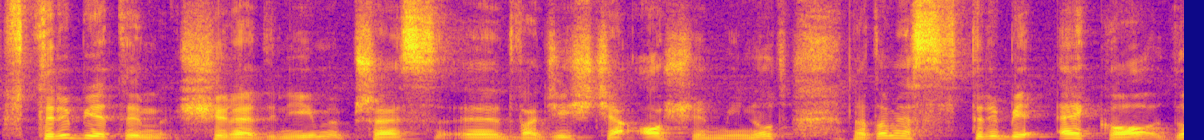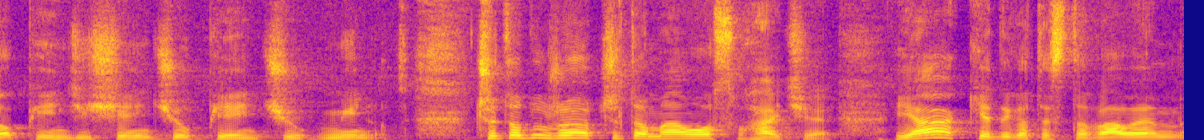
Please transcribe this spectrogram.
W trybie tym średnim przez e, 28 minut. Natomiast w trybie Eco do 55 minut. Czy to dużo, czy to mało? Słuchajcie, ja kiedy go testowałem,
